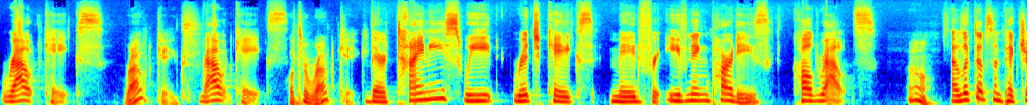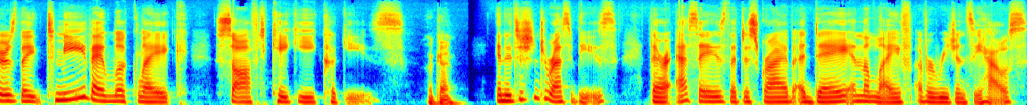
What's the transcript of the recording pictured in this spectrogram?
rout cakes. Route cakes. Rout cakes. What's a route cake? They're tiny, sweet, rich cakes made for evening parties called routs. Oh, I looked up some pictures. They to me they look like soft cakey cookies. okay. In addition to recipes, there are essays that describe a day in the life of a Regency house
